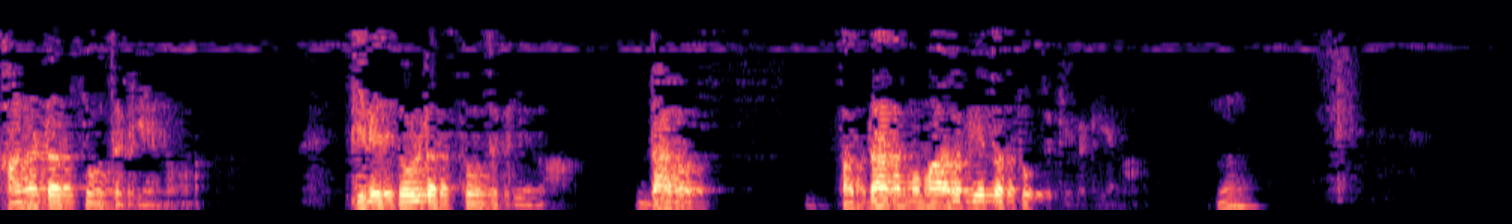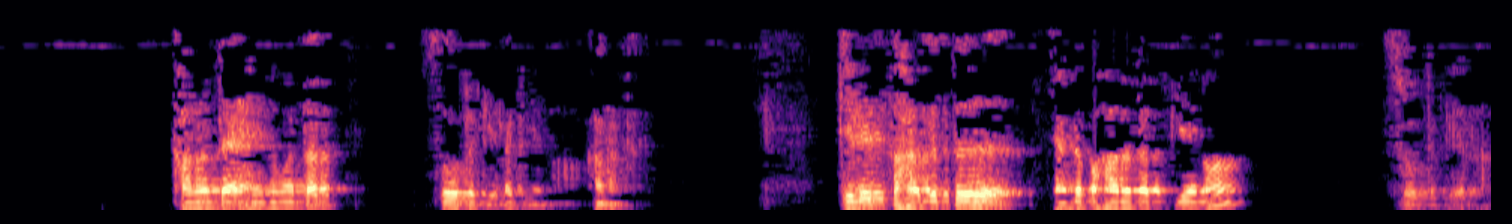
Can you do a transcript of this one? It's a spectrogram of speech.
කනට සෝත කියනවා කෙලෙස් වලට සෝත කියනවා ධර්ම සද්ධාර්ම මාර්ගයට සෝත කියනවා කනට ඇහෙනවටත් සෝත කියලා කියනවා කනට. කෙලෙස් සහගත සැඩ පහරටත් කියනවා සෝත කියලා.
